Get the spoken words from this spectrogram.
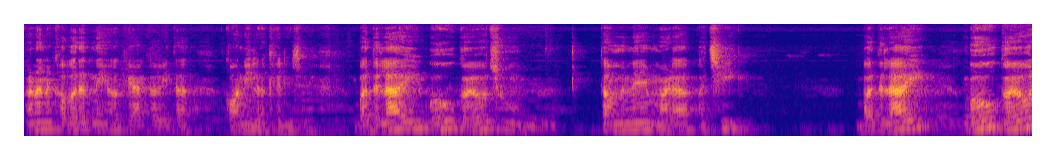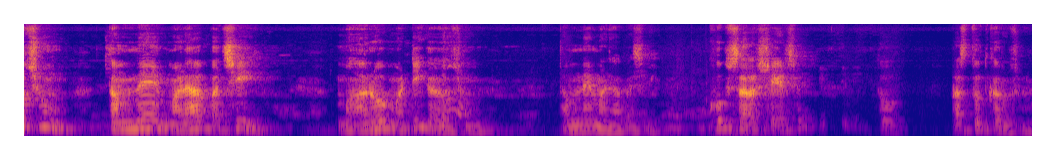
ઘણાને ખબર જ નહીં હોય કે આ કવિતા કોની લખેલી છે. બદલાઈ બહુ ગયો છું, તમને મળ્યા પછી. બદલાઈ બહુ ગયો છું, તમને મળ્યા પછી. મારો મટી ગયો છું, તમને મળ્યા પછી. ખૂબ સરસ શેર છે, તો પ્રસ્તુત કરું છું.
